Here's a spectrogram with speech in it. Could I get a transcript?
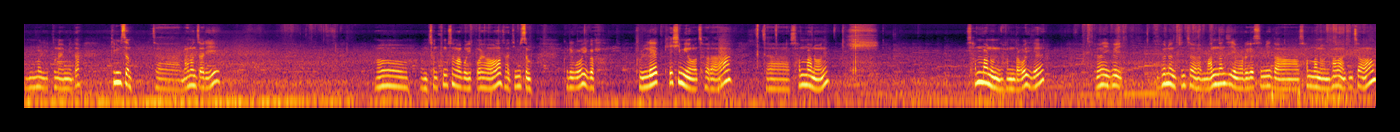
정말 이쁜 아이입니다. 딤섬. 자, 만원짜리. 어, 엄청 풍성하고 이뻐요. 자, 딤섬. 그리고 이거 블랙 캐시미어 철학. 자, 3만원. 3만원 한다고, 이게? 나 이거, 이거는 진짜 맞는지 모르겠습니다. 3만원 하나, 진짜.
